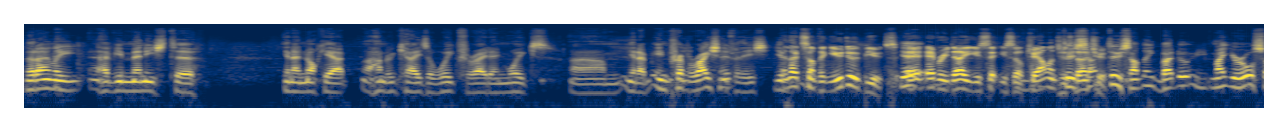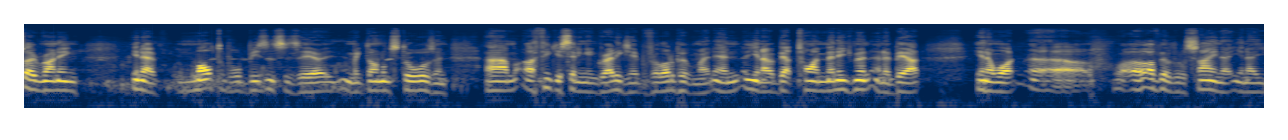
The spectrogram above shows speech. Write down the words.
not only have you managed to you know knock out 100 k's a week for 18 weeks um, you know in preparation for this And that's something you do, Butts. Yeah. Every day you set yourself challenges, do, don't some- you? do something but uh, mate you're also running you know, multiple businesses there, McDonald's stores, and um, I think you're setting a great example for a lot of people, mate. And you know about time management and about, you know what, uh, I've got a little saying that you know,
